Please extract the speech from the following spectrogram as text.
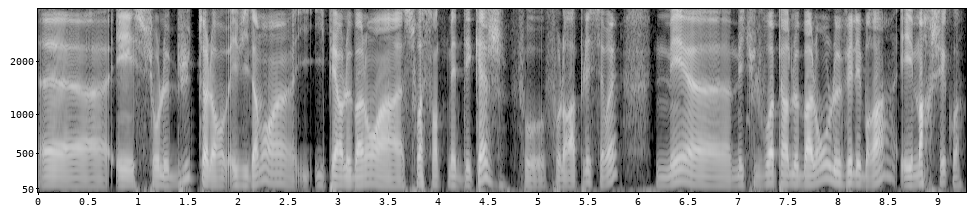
et sur le but, alors évidemment, hein, il, perd le ballon à 60 mètres des cages, faut, faut le rappeler, c'est vrai. Mais, mais tu le vois perdre le ballon, lever les bras et marcher, quoi.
